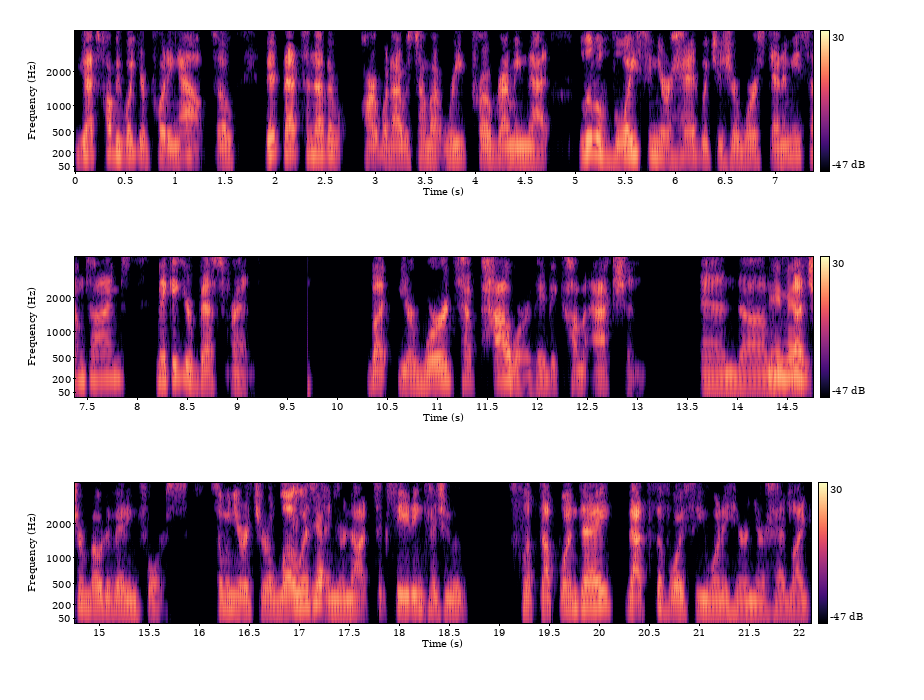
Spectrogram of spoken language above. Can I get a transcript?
that's probably what you're putting out. So that, that's another part when I was talking about reprogramming that little voice in your head, which is your worst enemy sometimes, make it your best friend. But your words have power, they become action. And um, that's your motivating force. So when you're at your lowest yep. and you're not succeeding because you slipped up one day, that's the voice that you want to hear in your head. Like,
